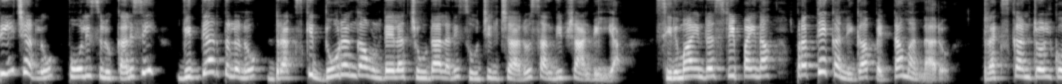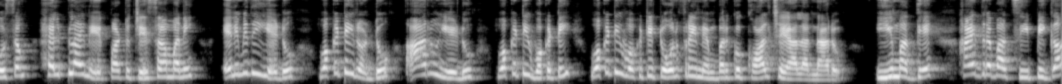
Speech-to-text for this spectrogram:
టీచర్లు పోలీసులు కలిసి విద్యార్థులను డ్రగ్స్కి దూరంగా ఉండేలా చూడాలని సూచించారు సందీప్ షాండిల్య. సినిమా ఇండస్ట్రీ పైన ప్రత్యేక నిఘా పెట్టామన్నారు. డ్రగ్స్ కంట్రోల్ కోసం హెల్ప్ లైన్ ఏర్పాటు చేశామని ఎనిమిది ఏడు ఒకటి రెండు ఆరు ఏడు ఒకటి ఒకటి ఒకటి ఒకటి టోల్ ఫ్రీ నెంబర్కు కాల్ చేయాలన్నారు. ఈ మధ్యే హైదరాబాద్ సిపిగా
